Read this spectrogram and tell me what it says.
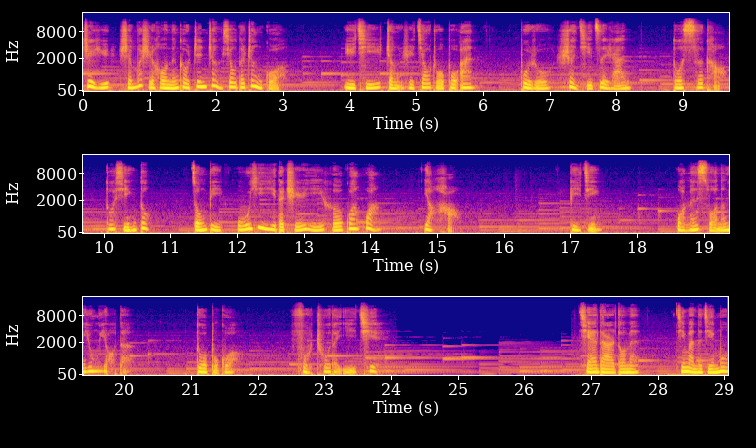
至于什么时候能够真正修得正果，与其整日焦灼不安，不如顺其自然，多思考，多行动，总比无意义的迟疑和观望要好。毕竟。我们所能拥有的，多不过付出的一切。亲爱的耳朵们，今晚的节目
